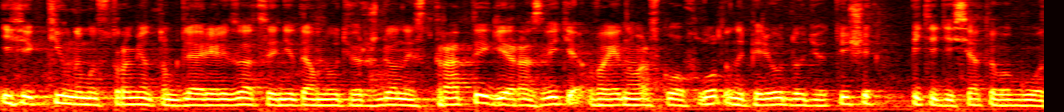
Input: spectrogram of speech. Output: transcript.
эффективным инструментом для реализации недавно утвержденной стратегии развития военно-морского флота на период до 2050 года.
